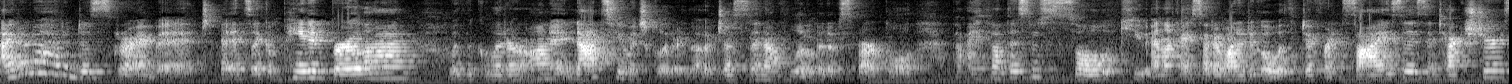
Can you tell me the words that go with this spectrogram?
I don't know how to describe it. It's like a painted burlap with a glitter on it. Not too much glitter though, just enough a little bit of sparkle. But I thought this was so cute. And like I said, I wanted to go with different sizes and textures.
